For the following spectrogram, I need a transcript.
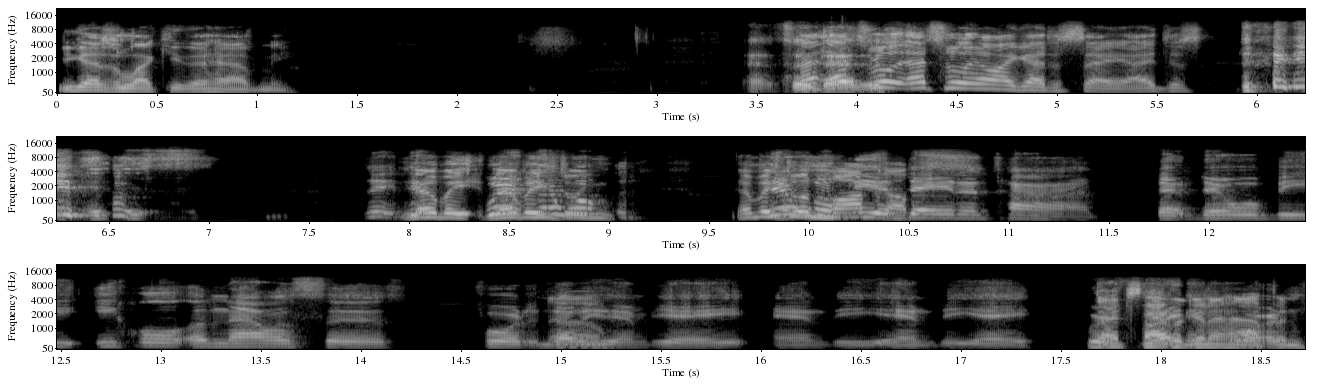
You guys are lucky to have me. That's, that that's is, really that's really all I got to say. I just it, it, nobody nobody's doing will, nobody's doing mock ups. There will be a day and a time that there will be equal analysis for the no. WNBA and the NBA. We're that's never going to happen.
